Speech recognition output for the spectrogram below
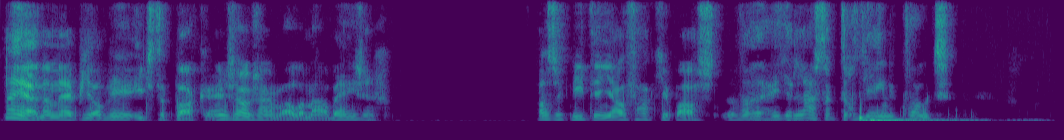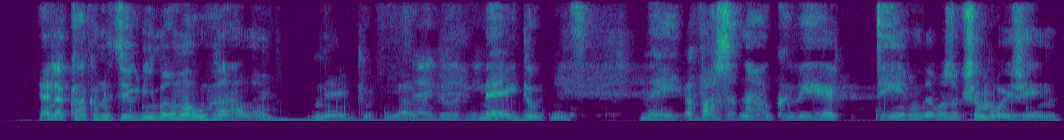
Nou ja, dan heb je alweer iets te pakken. En zo zijn we allemaal bezig. Als ik niet in jouw vakje pas. je, laatst had ik toch die ene quote. Ja, nou kan ik hem natuurlijk niet meer omhoog halen. Nee, ik doe het niet ook. Nee, doe het niet. Nee, ik doe het niet. Nee, wat was dat nou ook alweer? Tering, dat was ook zo'n mooie zin.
